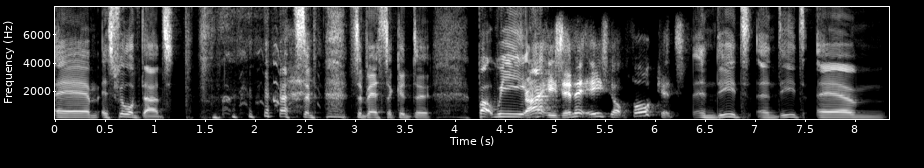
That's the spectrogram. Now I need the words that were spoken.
um, is full of dads. that's, the, that's the best I could do. But we Right, he's in it. He's got four kids. Indeed, indeed. Um,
